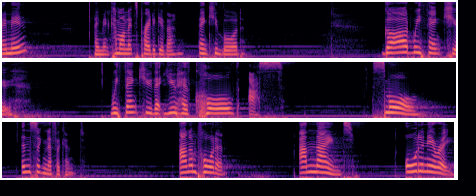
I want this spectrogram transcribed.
Amen? Amen. Come on, let's pray together. Thank you, Lord. God, we thank you. We thank you that you have called us small, insignificant, unimportant, unnamed, ordinary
